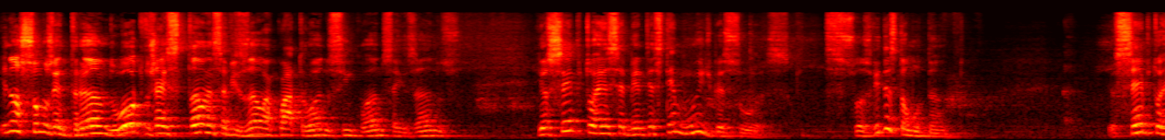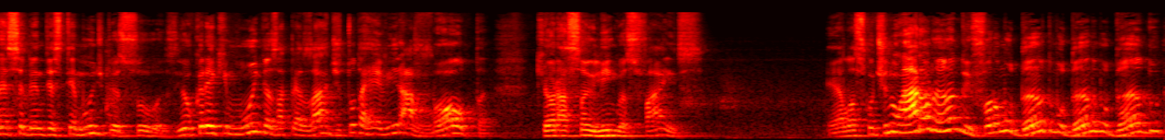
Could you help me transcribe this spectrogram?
E nós somos entrando, outros já estão nessa visão há quatro anos, cinco anos, seis anos. E eu sempre estou recebendo testemunho de pessoas suas vidas estão mudando. Eu sempre estou recebendo testemunho de pessoas. E eu creio que muitas, apesar de toda a reviravolta que a oração em línguas faz, elas continuaram orando e foram mudando, mudando, mudando.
